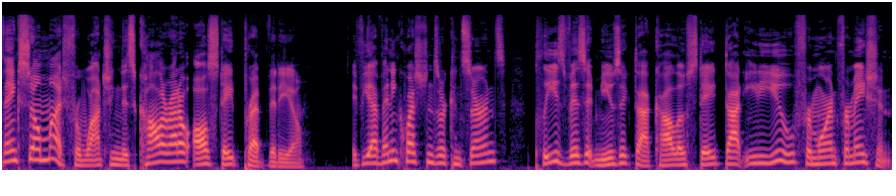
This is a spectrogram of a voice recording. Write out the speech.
Thanks so much for watching this Colorado All-State Prep video. If you have any questions or concerns, please visit music.colostate.edu for more information,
